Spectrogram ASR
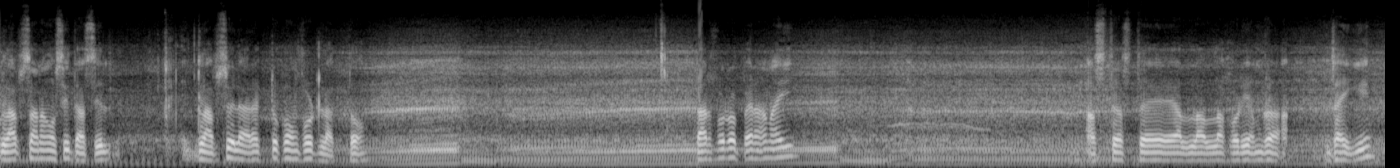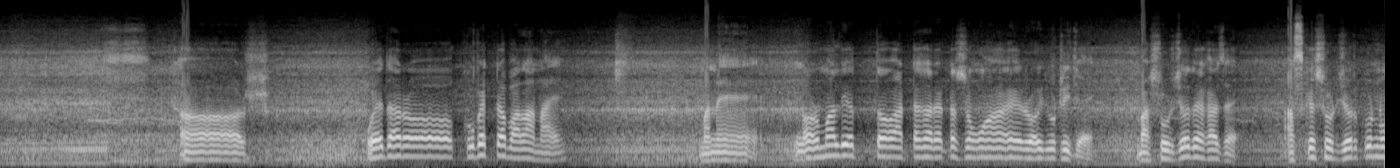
গ্লাভস আনা উচিত আছিল। গ্লাভস হইলে আর একটু কমফোর্ট লাগতো। তারপরও প্যারা নাই। আস্তে আস্তে আল্লাহ আল্লাহ করি আমরা যাই কি আর ওয়েদারও খুব একটা বালা নাই। মানে নর্মালি তো আটটা সাড়ে আটটার সময় রোদ উঠে যায়। বা সূর্য দেখা যায়। আজকে সূর্যর কোনো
